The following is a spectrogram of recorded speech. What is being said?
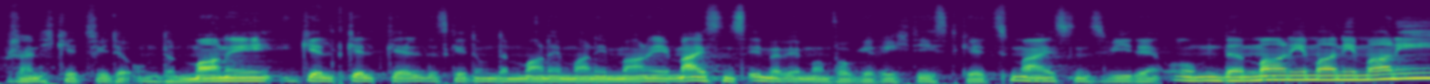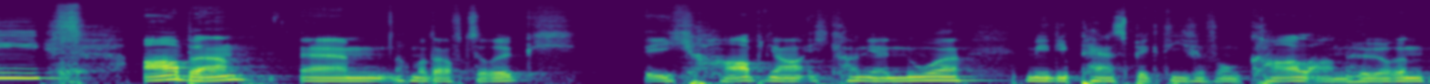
wahrscheinlich geht es wieder um the Money, Geld, Geld, Geld, es geht um the Money, Money, Money. Meistens immer, wenn man vor Gericht ist, geht es meistens wieder um the Money, Money, Money. Aber, ähm, nochmal darauf zurück, ich habe ja, ich kann ja nur mir die Perspektive von Karl anhören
